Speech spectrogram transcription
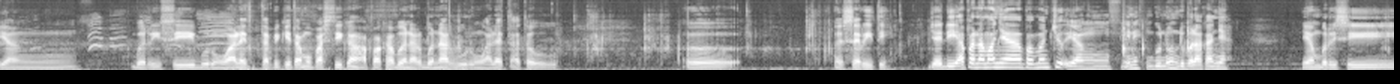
yang berisi burung walet. Tapi kita mau pastikan apakah benar-benar burung walet atau eh, seriti. Jadi apa namanya Pak Mancu yang ini gunung di belakangnya yang berisi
